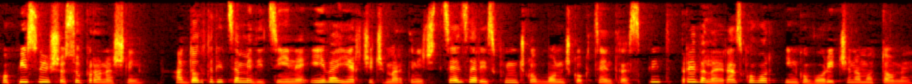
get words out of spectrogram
opisuje što su pronašli, a doktorica medicine Iva Jerčić-Martinić-Cezar iz Kliničkog bolničkog centra Split prevela je razgovor i govorit će nam o tome.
